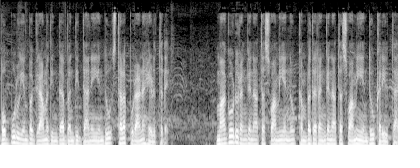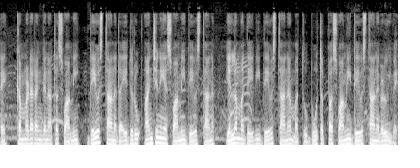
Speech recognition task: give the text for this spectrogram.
ಬೊಬ್ಬೂರು ಎಂಬ ಗ್ರಾಮದಿಂದ ಬಂದಿದ್ದಾನೆ ಎಂದು ಸ್ಥಳ ಪುರಾಣ ಹೇಳುತ್ತದೆ. ಮಾಗೋಡು ರಂಗನಾಥ ಸ್ವಾಮಿಯನ್ನು ಕಂಬದ ರಂಗನಾಥ ಸ್ವಾಮಿ ಎಂದೂ ಕರೆಯುತ್ತಾರೆ. ಕಮ್ಮಡ ರಂಗನಾಥ ಸ್ವಾಮಿ, ದೇವಸ್ಥಾನದ ಎದುರು ಆಂಜನೇಯ ಸ್ವಾಮಿ ದೇವಸ್ಥಾನ, ಯಲ್ಲಮ್ಮ ದೇವಿ ದೇವಸ್ಥಾನ ಮತ್ತು ಭೂತಪ್ಪ ಸ್ವಾಮಿ ದೇವಸ್ಥಾನಗಳು ಇವೆ.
